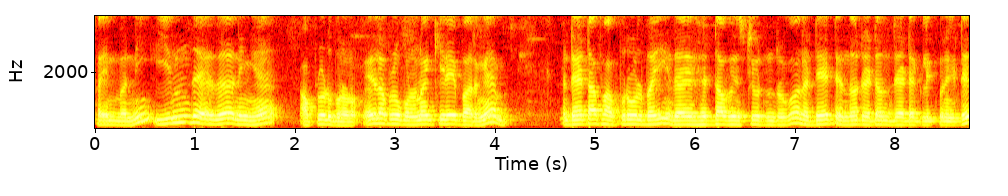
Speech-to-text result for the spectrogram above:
சைன் பண்ணி இந்த இதை நீங்கள் அப்லோட் பண்ணணும். எதில் அப்லோட் பண்ணணும்னா கீழே பாருங்கள் டேட் ஆஃப் அப்ரூவல் பை இந்த ஹெட் ஆஃப் இன்ஸ்டியூட்னு இருக்கும். அதில் டேட் எந்த டேட் அந்த டேட்டை கிளிக் பண்ணிவிட்டு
